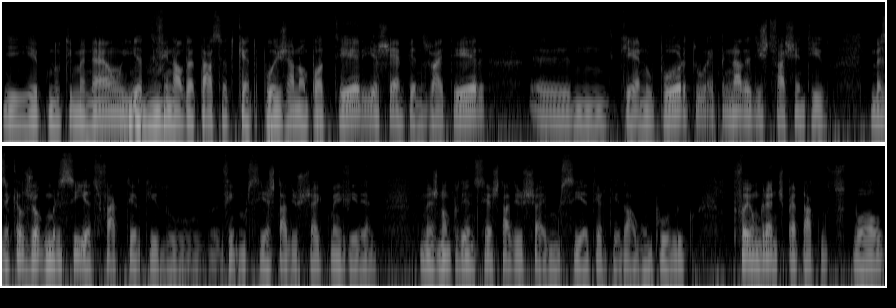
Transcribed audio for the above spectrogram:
e a penúltima não, e uhum. a final da taça de que é depois já não pode ter, e a Champions vai ter. Ehm, que é no Porto, é, nada disto faz sentido. Mas aquele jogo merecia de facto ter tido, enfim, merecia estádio cheio, como é evidente, mas não podendo ser estádio cheio, merecia ter tido algum público. Foi um grande espetáculo de futebol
